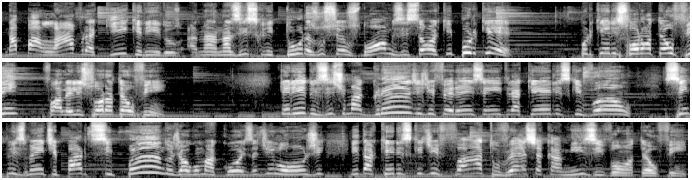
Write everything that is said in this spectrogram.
na palavra aqui, queridos, na, nas escrituras, os seus nomes estão aqui, por quê? Porque eles foram até o fim. Fala, eles foram até o fim. Querido, existe uma grande diferença entre aqueles que vão simplesmente participando de alguma coisa de longe e daqueles que de fato vestem a camisa e vão até o fim.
